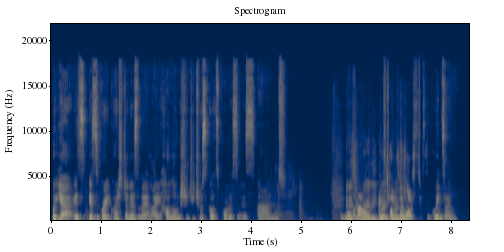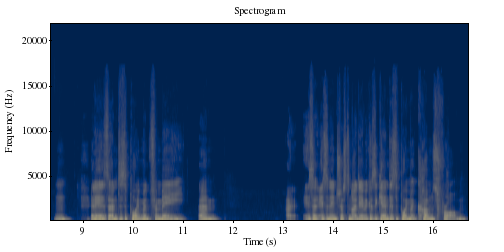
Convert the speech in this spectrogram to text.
but yeah, it's it's a great question, isn't it? Like, how long should you trust God's promises? And it is a really great question. disappointing? It is, and disappointment for me um, is a, is an interesting idea because again, disappointment comes from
